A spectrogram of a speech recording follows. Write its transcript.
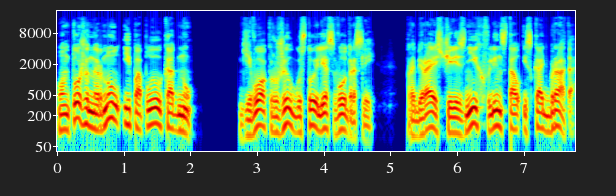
он тоже нырнул и поплыл ко дну. Его окружил густой лес водорослей. Пробираясь через них, Флинн стал искать брата.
